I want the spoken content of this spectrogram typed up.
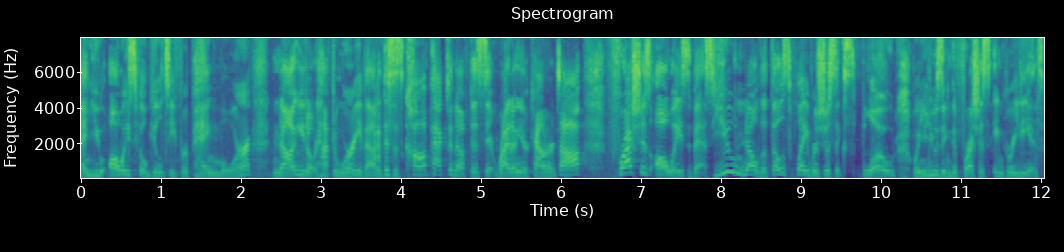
and you always feel guilty for paying more. Now you don't have to worry about it. This is compact enough to sit right on your countertop. Fresh is always best. You know that those flavors just explode when you're using the freshest ingredients.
